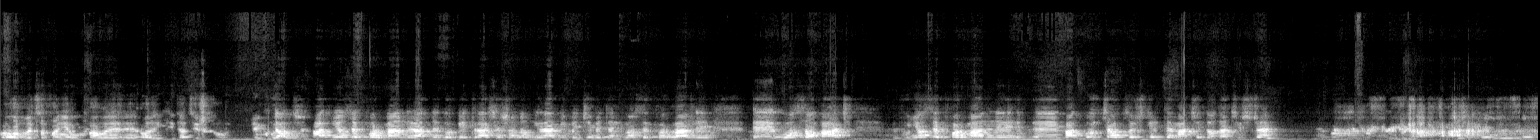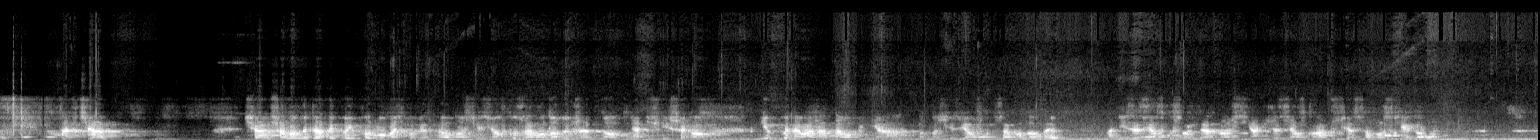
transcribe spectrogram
o wycofanie uchwały y, o likwidacji szkoły. Dziękuję. Dobrze, padł wniosek formalny radnego Pietrasia. Szanowni radni, będziemy ten wniosek formalny e, głosować. Wniosek formalny, e, pan wójt chciał coś w tym temacie dodać jeszcze? Tak, chciałem, chciałem szanownych radnych poinformować powiedzmy odnośnie związków zawodowych, że do dnia dzisiejszego nie wpłynęła żadna opinia odnośnie związków zawodowych, ani ze Związku Solidarności, ani ze Związku Nauczycielstwa Polskiego.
